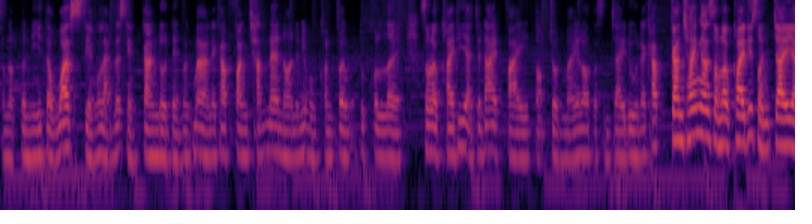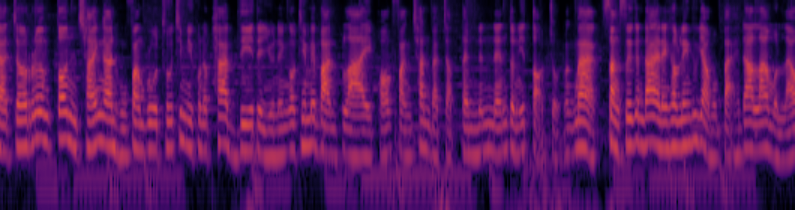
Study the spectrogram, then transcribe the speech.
สำหรับตัวนี้ แต่ว่าเสียงแหลมและเสียงกลางโดดเด่นมากๆนะครับฟังชัดแน่นอนอันนี้ผมคอนเฟิร์มกับทุกคนเลยสำหรับใครที่อยากจะได้ไปตอบโจทย์ไหมลองตัดสินใจดูนะครับการใช้งานสำหรับใครที่สนใจอยากจะเริ่มต้นใช้งานหูฟังบลูทูธที่มีคุณภาพดี แต่อยู่ในงบที่ไม่บานปลาย พร้อมฟังก์ชันแบบจัดเต็มเน้นๆ ตัวนี้ตอบโจทย์มากๆ สั่งซื้อกันได้นะครับลิงก์ทุกอย่างผมแปะให้ด้านล่างหมดแล้ว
